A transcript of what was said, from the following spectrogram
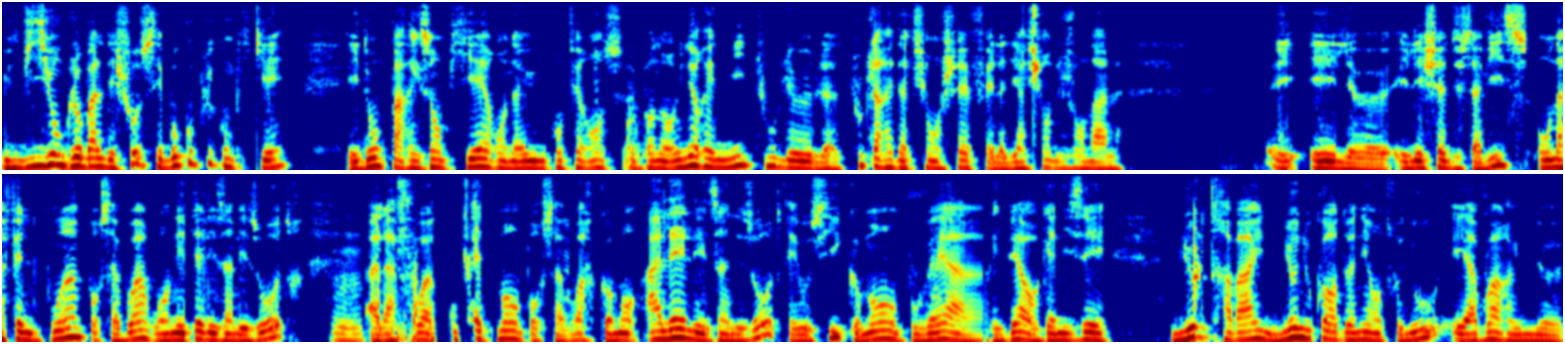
vision globale des choses, c'est beaucoup plus compliqué. Et donc, par exemple, hier, on a eu une conférence pendant une heure et demie, tout le, toute la rédaction en chef et la direction du journal et, et, le, et, les chefs de service, on a fait le point pour savoir où on était les uns les autres, mmh. à la fois concrètement pour savoir comment allaient les uns les autres et aussi comment on pouvait arriver à organiser mieux le travail, mieux nous coordonner entre nous et avoir une,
